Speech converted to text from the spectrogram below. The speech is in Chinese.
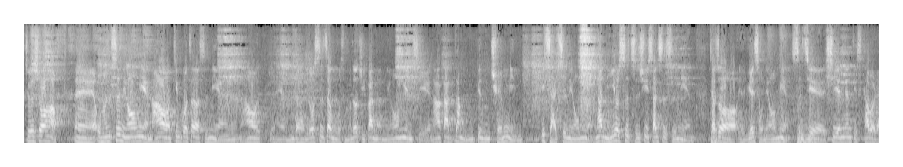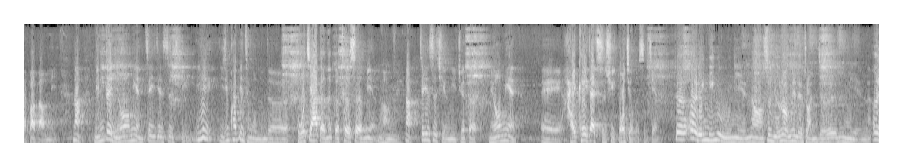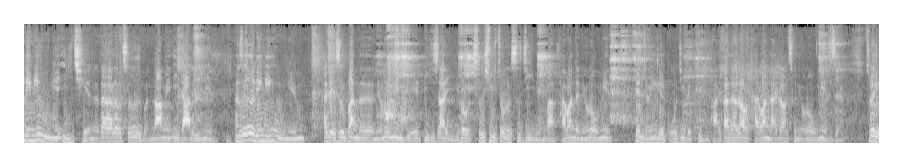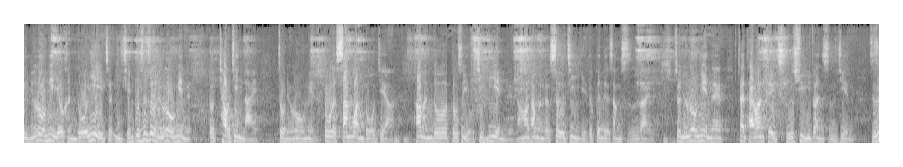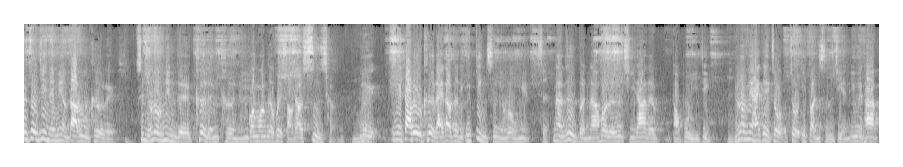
就是说哈，呃，我们吃牛肉面，然后经过这二十年，然后呃，我们的很多市政府什么都举办了牛肉面节，然后它让我们变成全民一起来吃牛肉面。那你又是持续三四十年，叫做元首牛肉面，世界 CNN Discovery 来报道你。那您对牛肉面这一件事情，因为已经快变成我们的国家的那个特色面啊，嗯、那这件事情，你觉得牛肉面，诶、欸，还可以再持续多久的时间？这二零零五年哦，是牛肉面的转折年。二零零五年以前呢，大家都吃日本拉面、意大利面，但是二零零五年台北市办的牛肉面节比赛以后，持续做了十几年，把台湾的牛肉面。变成一个国际的品牌，大家到台湾来都要吃牛肉面这样，所以牛肉面有很多业者以前不是做牛肉面的，都跳进来做牛肉面，多了三万多家，他们都都是有经验的，然后他们的设计也都跟得上时代的，所以牛肉面呢，在台湾可以持续一段时间，只是最近呢没有大陆客了，吃牛肉面的客人可能观光客会少掉四成，因为。因为大陆客来到这里一定吃牛肉面，是那日本啊，或者是其他的倒不一定。嗯、牛肉面还可以做做一段时间，因为它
